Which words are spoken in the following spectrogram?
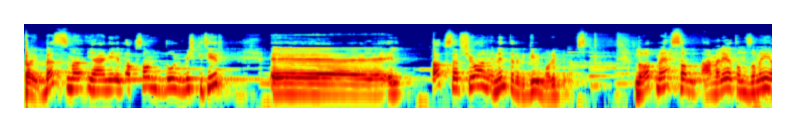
طيب بس ما يعني الأقسام دول مش كتير. آه الاكثر شيوعا إن أنت اللي بتجيب المريض بنفسك. لغاية ما يحصل عملية تنظيمية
